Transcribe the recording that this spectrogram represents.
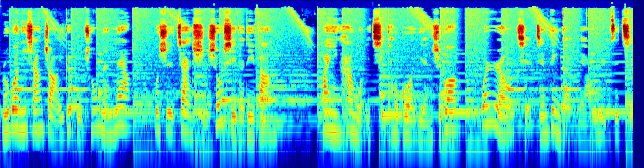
如果你想找一个补充能量或是暂时休息的地方，欢迎和我一起透过颜之光，温柔且坚定的疗愈自己。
